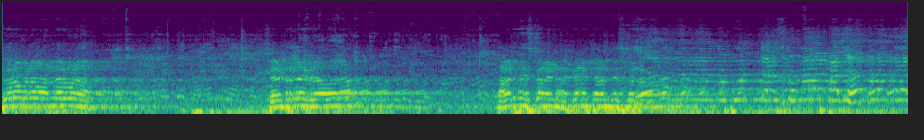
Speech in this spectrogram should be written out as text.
దూరం ఉన్న అందరు కూడా. సెంటర్లోకి రావాలా? తాడు తీసుకోవాలండి అక్కడనే తాడు తీసుకోవాలి రౌండ్ పూర్తి చేసుకున్న పదిహేను వందల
